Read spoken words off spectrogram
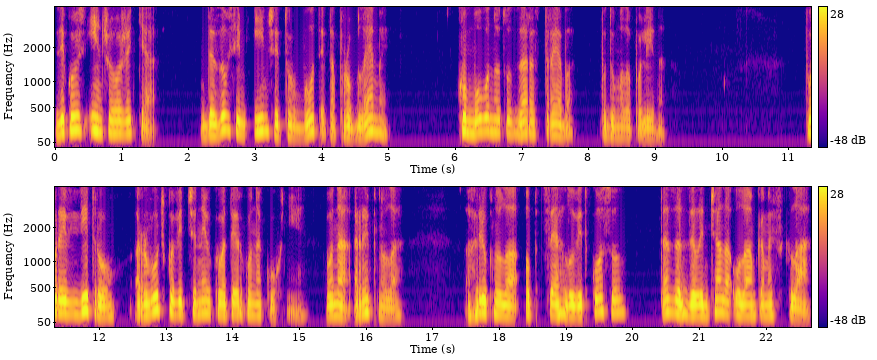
з якогось іншого життя, де зовсім інші турботи та проблеми. Кому воно тут зараз треба? подумала Поліна. Порив вітру рвучко відчинив квартирку на кухні. Вона рипнула, грюкнула об цеглу відкосу та задзеленчала уламками скла,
